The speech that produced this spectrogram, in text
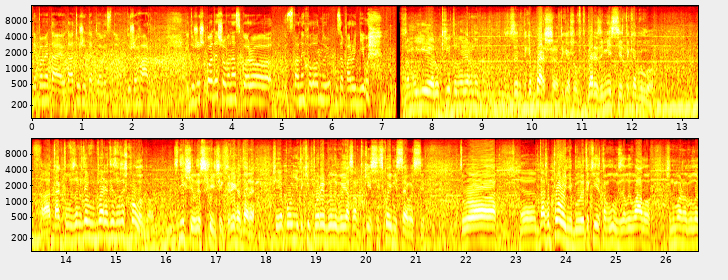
Не пам'ятаю. Да, дуже тепла весна, дуже гарна. І дуже шкода, що вона скоро стане холодною за пару днів. За мої роки, то, мабуть, це таке перше, таке, що в березні місяці таке було. А так то завжди в березні завжди ж холодно. Сніг ще лежить, чи крига даре. Ще я пам'ятаю, такі пори були, бо я сам такий з сільської місцевості. То навіть повені були, такі там луг заливало, що не можна було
